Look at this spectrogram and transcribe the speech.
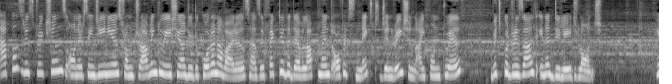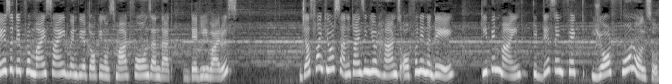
Apple's restrictions on its engineers from traveling to Asia due to coronavirus has affected the development of its next generation iPhone 12, which could result in a delayed launch. Here's a tip from my side when we are talking of smartphones and that deadly virus. Just like you are sanitizing your hands often in a day, keep in mind to disinfect your phone also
